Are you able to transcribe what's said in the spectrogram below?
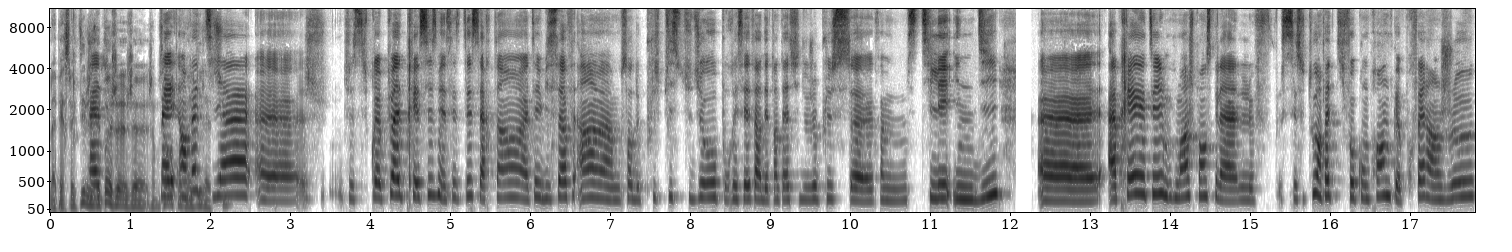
la perspective. Je ne sais pas, je, je, ben, En fait, il y a, euh, je ne pourrais plus être précise, mais c'était certains, euh, Ubisoft a une sorte de plus petit studio pour essayer de faire des tentatives de jeux plus euh, comme stylé indie. après, moi, je pense que c'est surtout en fait qu'il faut comprendre que pour faire un jeu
